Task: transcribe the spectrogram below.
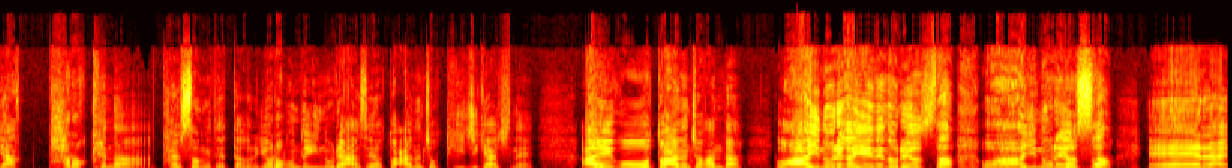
약 8억 회나 달성이 됐다 그래. 여러분들 이 노래 아세요? 또 아는 척 뒤지게 하시네. 아이고 또 아는 척 한다. 와, 이 노래가 얘네 노래였어? 와, 이 노래였어? 에라.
